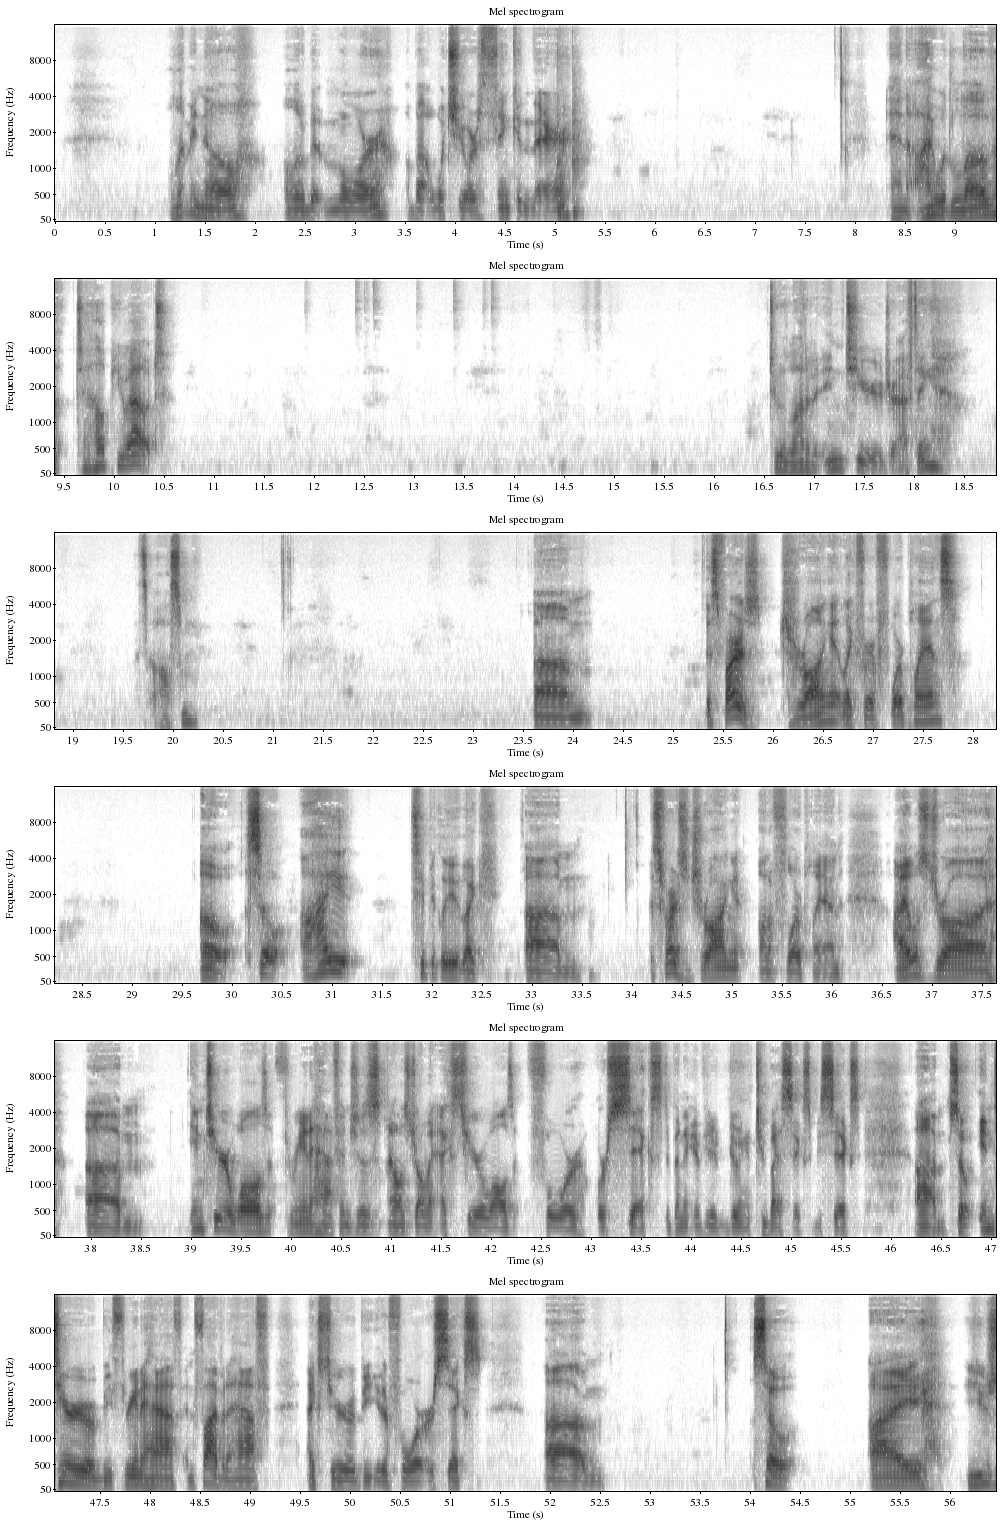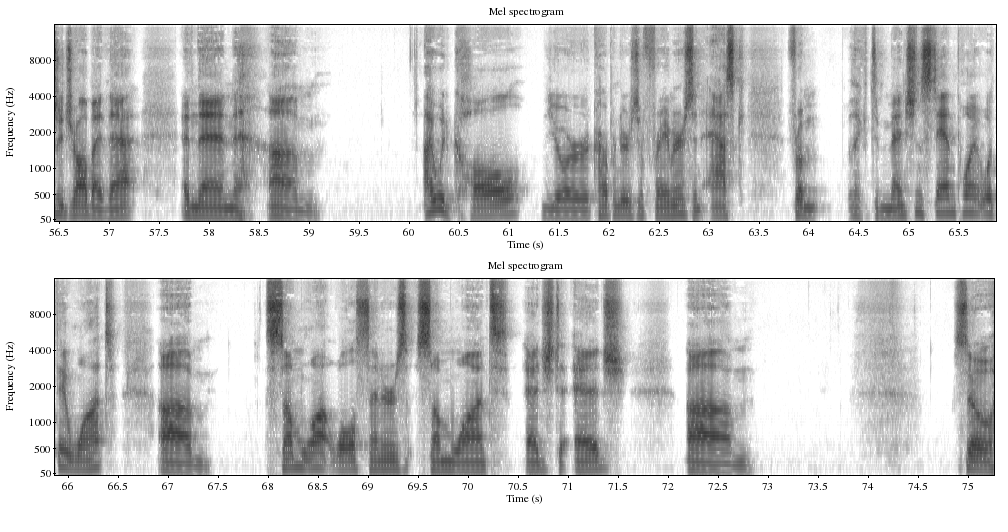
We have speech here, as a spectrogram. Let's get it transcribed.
let me know a little bit more about what you're thinking there. And I would love to help you out. Do a lot of interior drafting. That's awesome. Um, as far as drawing it, like for a floor plans, oh, so I typically like um, as far as drawing it on a floor plan, I always draw um, interior walls at three and a half inches. I always draw my exterior walls at four or six, depending if you're doing a two by six, it'd be six. Um, so interior would be three and a half and five and a half. Exterior would be either four or six. Um, so I usually draw by that. And then um, I would call your carpenters or framers and ask from like a dimension standpoint what they want. Um, some want wall centers, some want edge to edge. Um, so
